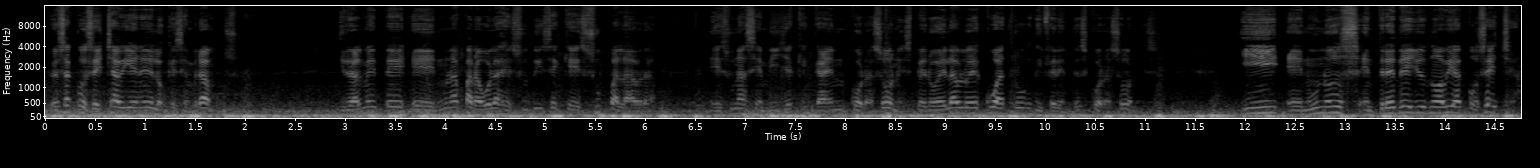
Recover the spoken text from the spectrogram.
Pero esa cosecha viene de lo que sembramos. Y realmente en una parábola Jesús dice que su palabra es una semilla que cae en corazones, pero él habló de cuatro diferentes corazones. Y en unos, en tres de ellos no había cosecha,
